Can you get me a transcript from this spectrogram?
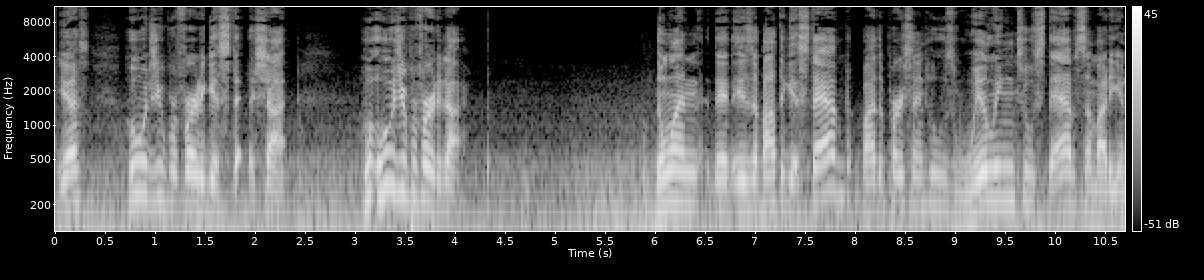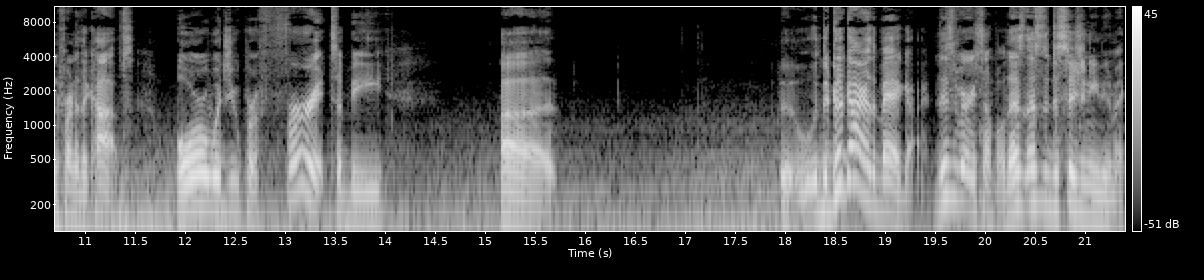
Yes? Who would you prefer to get st- shot? Who, who would you prefer to die? The one that is about to get stabbed by the person who's willing to stab somebody in front of the cops? Or would you prefer it to be uh the good guy or the bad guy? This is very simple. That's that's the decision you need to make.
